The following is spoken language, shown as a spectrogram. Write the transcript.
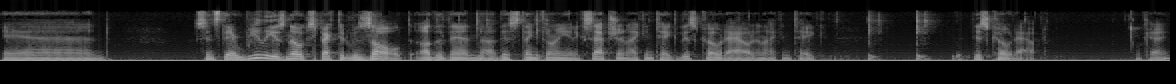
And since there really is no expected result other than uh, this thing throwing an exception, I can take this code out and I can take this code out. Okay?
